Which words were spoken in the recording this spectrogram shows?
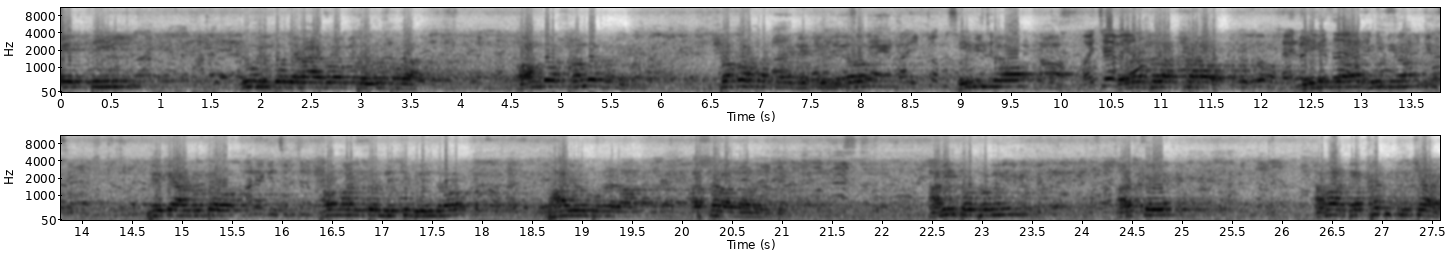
এই তিন দুই উপজেলা এবং পৌরসভা অঙ্গ সংগঠনের সকল পর্যায়ের নেতৃবৃন্দ, বিভিন্ন পৌরসভা ছাড়াও বিভিন্ন ইউনিয়ন থেকে আগত সম্মানিত নেতৃবৃন্দ, ভাই ও বোনেরা, আসসালাম আলাইকুম। আমি প্রথমেই আজকে আমার ব্যাখ্যা দিতে চাই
